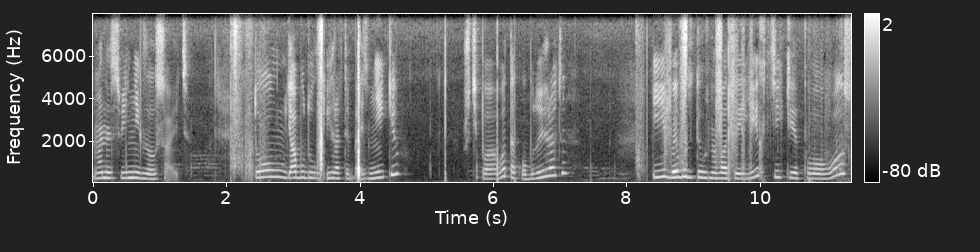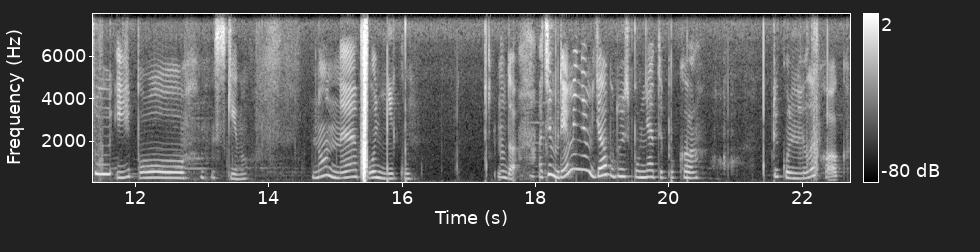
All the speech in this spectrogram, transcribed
в мене свій нік залишається. То я буду грати без ніків. Що, типа, от тако буду грати. І ви будете узнавати їх тільки по голосу і по скину. Но не по нику. Ну да. А тем временем я буду исполнять пока прикольный лайфхак.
